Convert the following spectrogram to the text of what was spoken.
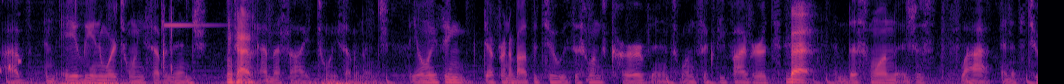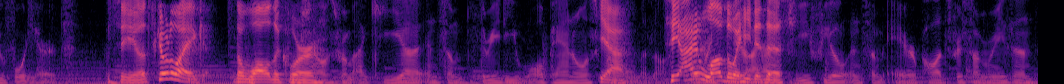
I have an Alienware 27 inch, Okay. MSI 27 inch. The only thing different about the two is this one's curved and it's 165 hertz, Bet. and this one is just flat and it's 240 hertz. Let's see. Let's go to like the wall decor. Shelves from IKEA and some 3D wall panels from Yeah. Amazon. See, I love the way he did this. G Fuel and some AirPods for some reason,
